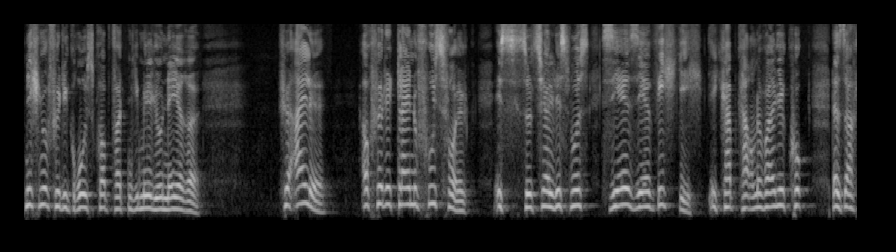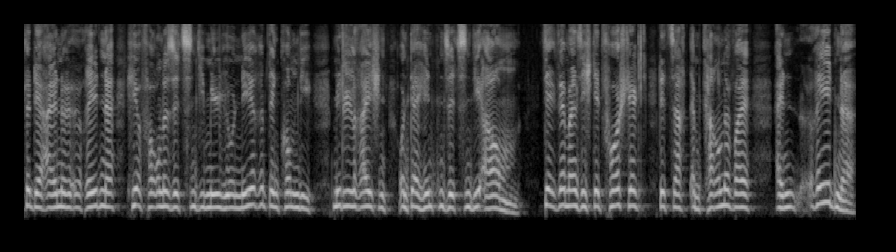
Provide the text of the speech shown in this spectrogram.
Nicht nur für die Großkopferten, die Millionäre. Für alle. Auch für das kleine Fußvolk ist Sozialismus sehr, sehr wichtig. Ich habe Karneval geguckt, da sagte der eine Redner, hier vorne sitzen die Millionäre, dann kommen die Mittelreichen und da hinten sitzen die Armen. Wenn man sich das vorstellt, das sagt im Karneval ein Redner.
